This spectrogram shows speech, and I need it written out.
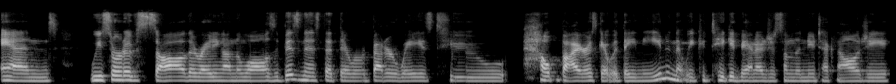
And we sort of saw the writing on the wall as a business that there were better ways to help buyers get what they need and that we could take advantage of some of the new technology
